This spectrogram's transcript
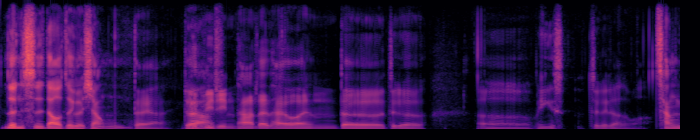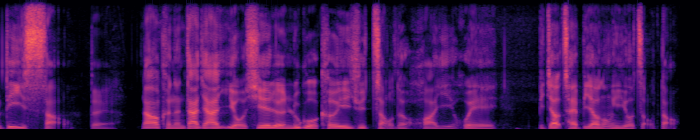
认识到这个项目。对啊，对啊，毕竟他在台湾的这个呃名，这个叫什么？场地少。对啊。然后可能大家有些人如果刻意去找的话，也会比较才比较容易有找到。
